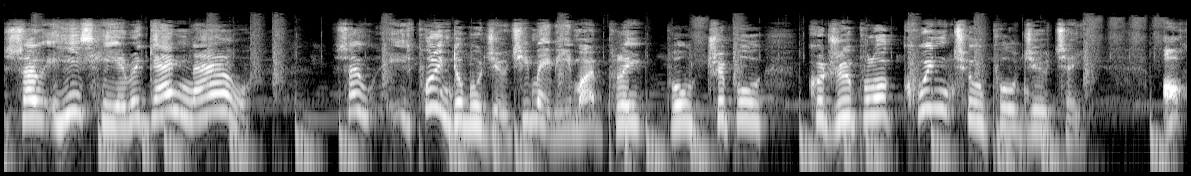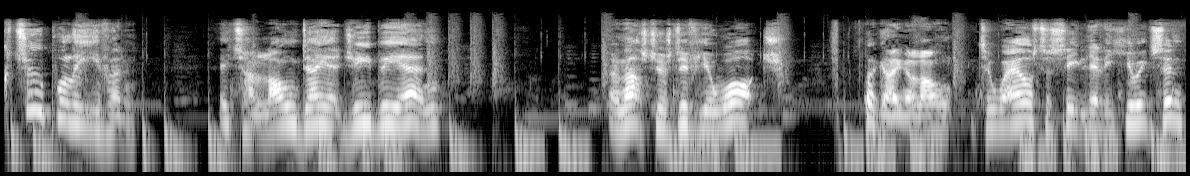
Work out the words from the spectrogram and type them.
so he's here again now. So he's pulling double duty. Maybe he might play, pull triple, quadruple, or quintuple duty. Octuple, even. It's a long day at GBN. And that's just if you watch. We're going along to Wales to see Lily Hewitson.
